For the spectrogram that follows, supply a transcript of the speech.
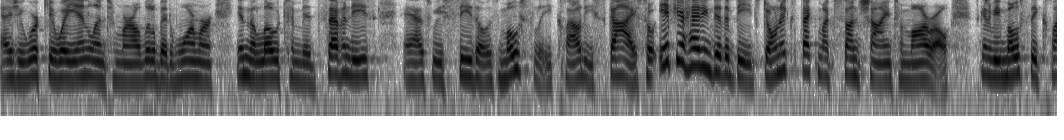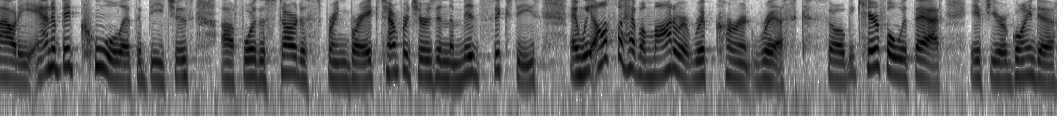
as you work your way inland tomorrow, a little bit warmer in the low to mid 70s as we see those mostly cloudy skies. So if you're heading to the beach, don't expect much sunshine tomorrow. It's going to be mostly cloudy and a bit cool at the beaches uh, for the start of spring break. Temperatures in the mid 60s. And we also have a moderate rip current risk. So be careful with that if you're going to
